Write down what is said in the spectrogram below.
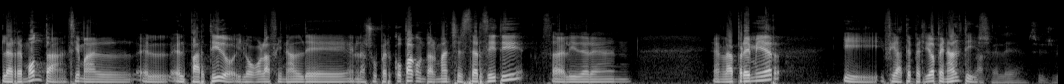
Le remonta encima el, el- el partido y luego la final de en la Supercopa contra el Manchester City, está de líder en, en la Premier y fíjate, perdió a La penaltis. pelea, sí, sí,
